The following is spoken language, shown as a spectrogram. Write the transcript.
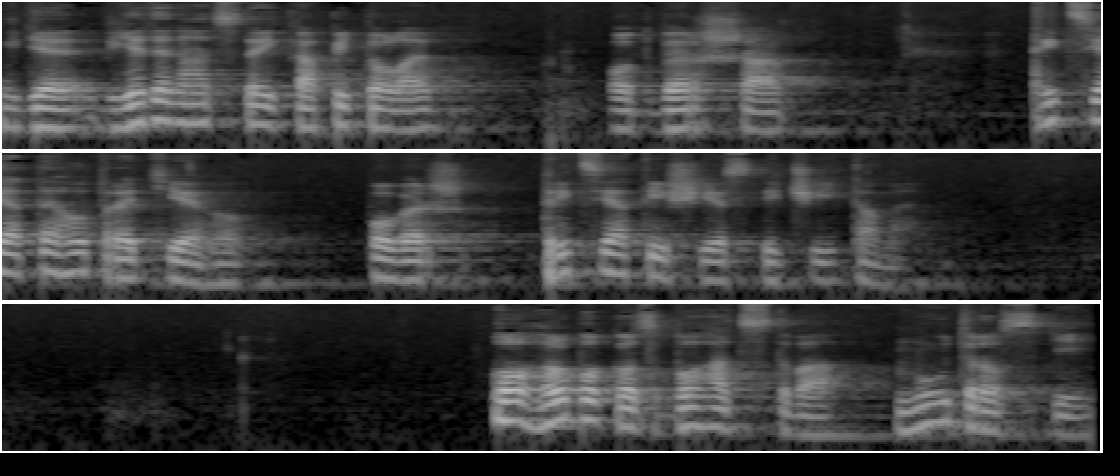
kde v 11. kapitole od verša 33. po verš 36. čítame. O hlbokosť bohatstva, múdrosti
